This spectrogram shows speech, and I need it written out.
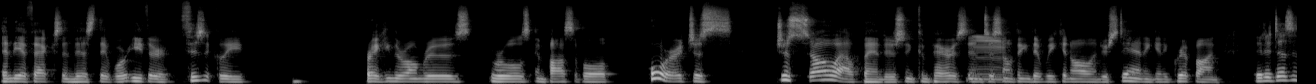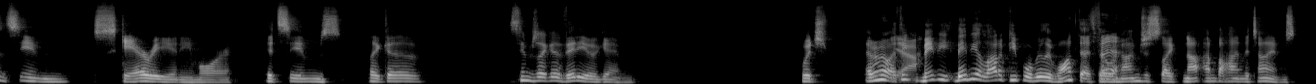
and the effects in this that were either physically breaking their own rules, rules impossible, or just just so outlandish in comparison to Mm. something that we can all understand and get a grip on that it doesn't seem scary anymore. It seems like a seems like a video game. Which I don't know. I Yeah. think maybe maybe a lot of people really want that That's though, fair. and I'm just like not. I'm behind the times.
